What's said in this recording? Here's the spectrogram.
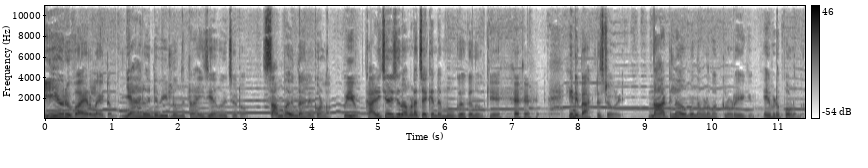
ഈ ഒരു വൈറൽ ഐറ്റം ഞാനും എന്റെ വീട്ടിലൊന്ന് ട്രൈ ചെയ്യാന്ന് വെച്ചു കേട്ടോ സംഭവം എന്തായാലും കൊള്ളാം. അയ്യോ കഴിച്ചു കഴിച്ച് നമ്മുടെ ചെക്കന്റെ മുഖമൊക്കെ നോക്കിയേ. ഇനി ബാക്ക് ടു സ്റ്റോറി നാട്ടിലാവുമ്പോൾ നമ്മുടെ മക്കളോട് ചോദിക്കും എവിടെ പോകണമെന്ന്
